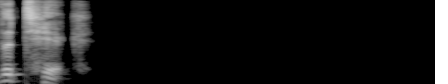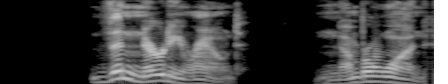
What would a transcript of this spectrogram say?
The Tick. The Nerdy Round. Number 1.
